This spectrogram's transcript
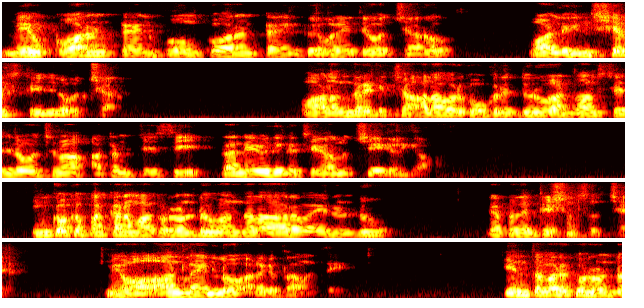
మేము క్వారంటైన్ హోమ్ క్వారంటైన్కు ఎవరైతే వచ్చారో వాళ్ళు ఇనిషియల్ స్టేజ్లో వచ్చారు. వాళ్ళందరికీ చాలా వరకు ఒకరిద్దరు అడ్వాన్స్ స్టేజ్లో వచ్చినా అటెంప్ట్ చేసి దాన్ని ఏ విధంగా చేయాలో చేయగలిగాం. ఇంకొక పక్కన మాకు రెండు వందల అరవై రెండు రిప్రజెంటేషన్స్ వచ్చాయి. మేము ఆన్లైన్లో అడుగుతా ఉంటే. ఇంతవరకు రెండు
